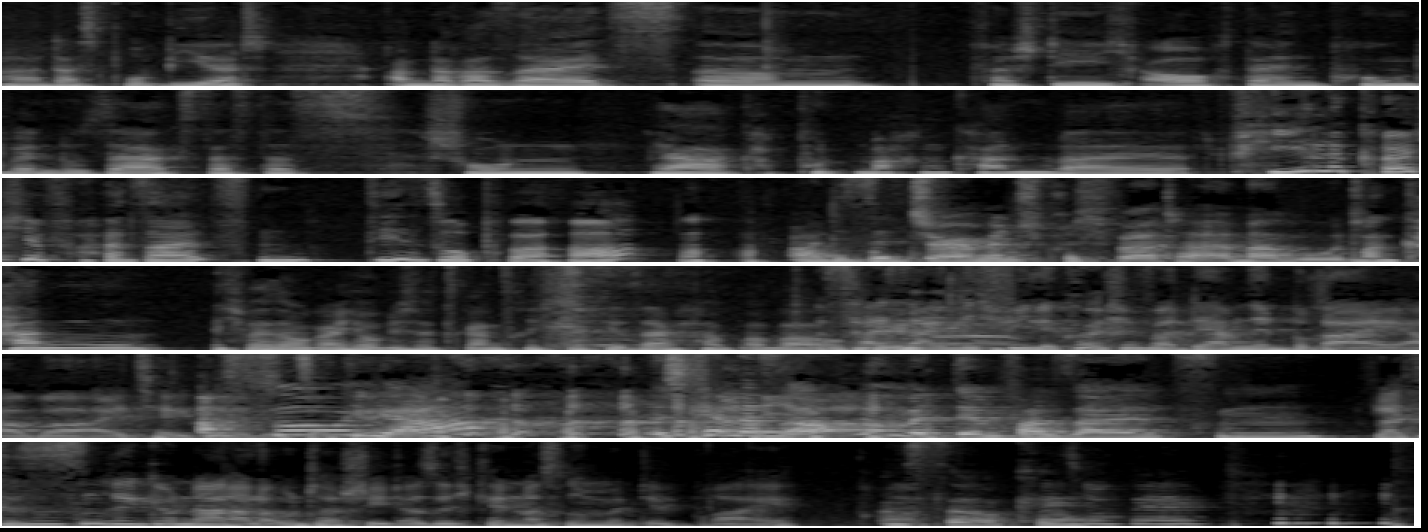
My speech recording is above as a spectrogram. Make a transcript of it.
äh, das probiert. Andererseits ähm, verstehe ich auch deinen Punkt, wenn du sagst, dass das schon ja kaputt machen kann, weil viele Köche versalzen die Suppe. Ha? Oh, diese German Sprichwörter immer gut. Man kann, ich weiß auch gar nicht, ob ich es jetzt ganz richtig gesagt habe, aber okay. Das heißt eigentlich viele Köche verderben den Brei, aber I take it. Ach so, okay. ja. Ich kenne das ja. auch nur mit dem Versalzen. Vielleicht ist es ein regionaler Unterschied. Also ich kenne das nur mit dem Brei. Ach so, okay.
